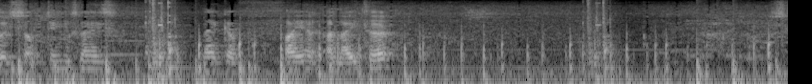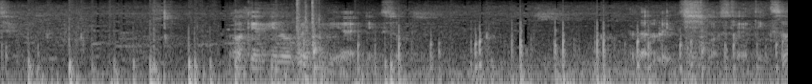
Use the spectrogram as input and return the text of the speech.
switch some things guys. Like a fire a lighter. Okay you know, with me, I think so. The leverage mostly I think so.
